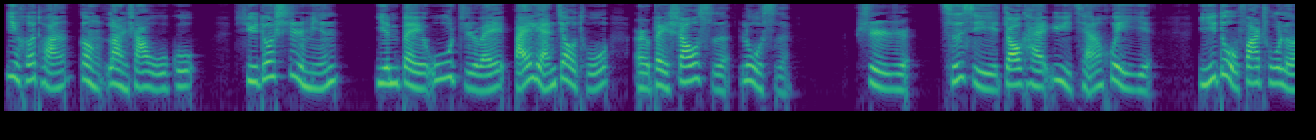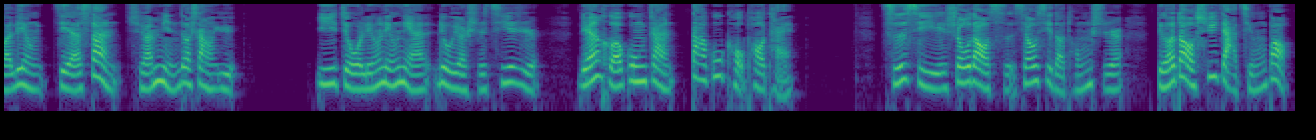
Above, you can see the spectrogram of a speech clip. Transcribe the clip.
义和团更滥杀无辜，许多市民。因被诬指为白莲教徒而被烧死、戮死。是日，慈禧召开御前会议，一度发出了令解散全民的上谕。一九零零年六月十七日，联合攻占大沽口炮台。慈禧收到此消息的同时，得到虚假情报，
